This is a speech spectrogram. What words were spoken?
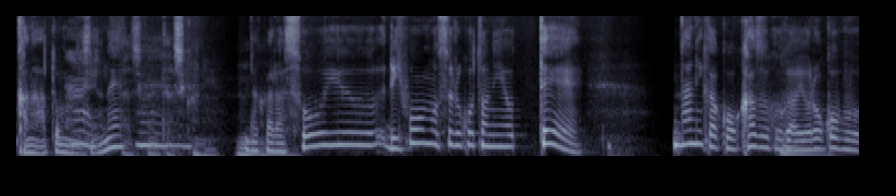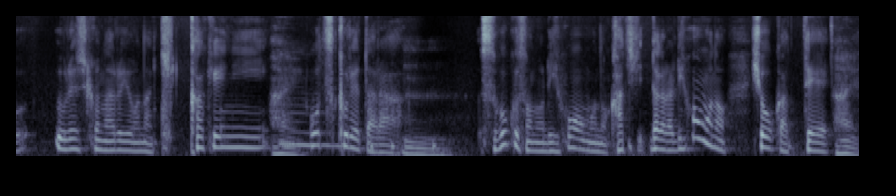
かなと思うんですよね。確かに確かに。うん。だからそういうリフォームすることによって何かこう家族が喜ぶ嬉しくなるようなきっかけにはい。を作れたらうんすごくそのリフォームの価値だからリフォームの評価ってはい。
